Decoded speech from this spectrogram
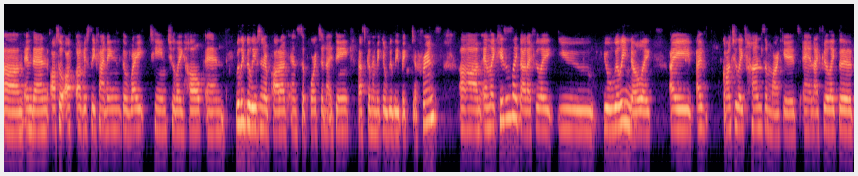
Um, and then also obviously finding the right team to like help and really believes in your product and supports and i think that's going to make a really big difference. Um, and like cases like that i feel like you you really know like i i've gone to like tons of markets and i feel like the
